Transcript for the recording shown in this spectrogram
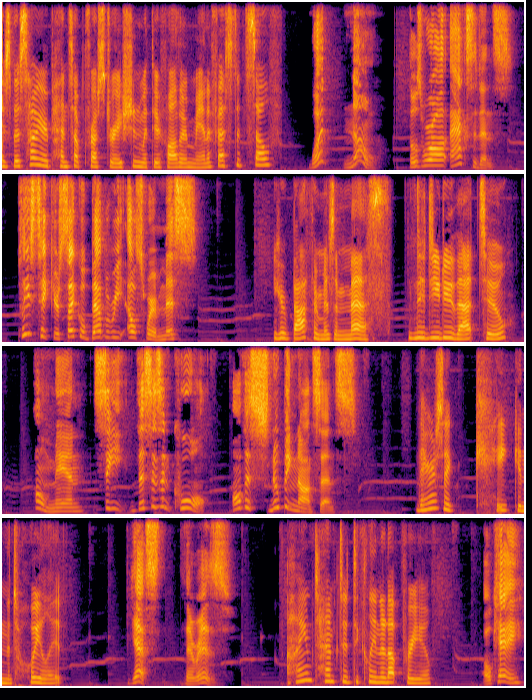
Is this how your pent up frustration with your father manifests itself? What? No. Those were all accidents. Please take your psychobabbery elsewhere, miss. Your bathroom is a mess. Did you do that too? Oh man, see, this isn't cool. All this snooping nonsense. There's a cake in the toilet. Yes, there is. I'm tempted to clean it up for you. Okay,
